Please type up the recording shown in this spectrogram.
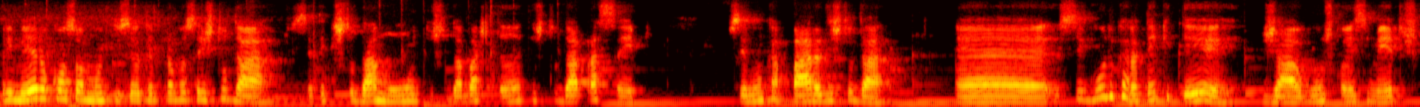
Primeiro, consome muito do seu tempo para você estudar. Você tem que estudar muito, estudar bastante, estudar para sempre. Você nunca para de estudar. É, segundo, cara, tem que ter já alguns conhecimentos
